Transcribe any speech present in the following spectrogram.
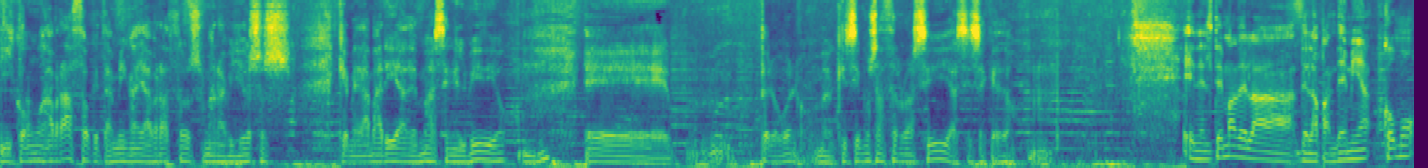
y con un abrazo, que también hay abrazos maravillosos que me da María además en el vídeo. Eh, pero bueno, quisimos hacerlo así y así se quedó en el tema de la, de la pandemia, cómo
